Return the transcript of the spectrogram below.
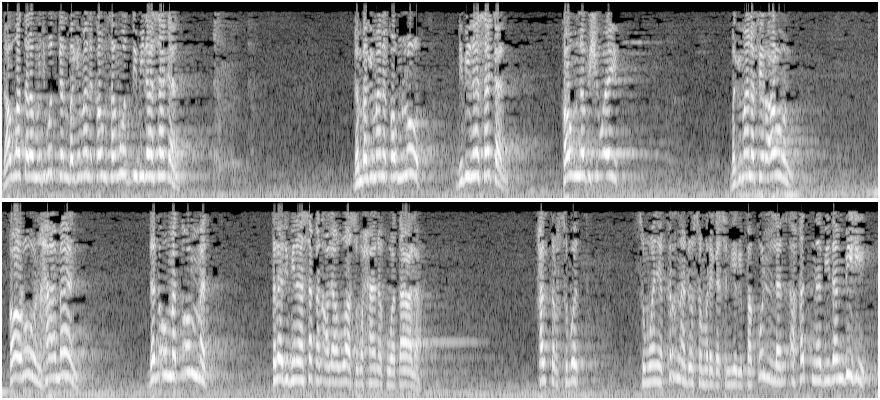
Dan Allah telah menyebutkan bagaimana kaum Samud dibinasakan. Dan bagaimana kaum Lut dibinasakan. Kaum Nabi Shu'aib Bagaimana Fir'aun, Qarun, Haman, dan umat-umat telah dibinasakan oleh Allah Subhanahu wa taala. Hal tersebut semuanya karena dosa mereka sendiri. Fakullan akhadna bidzambihi.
